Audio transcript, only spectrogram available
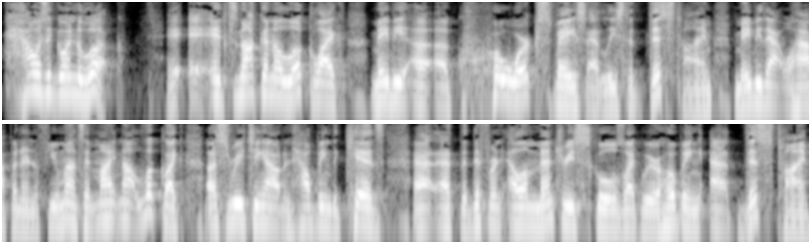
How is it going to look? It's not going to look like maybe a, a co-workspace, at least at this time. Maybe that will happen in a few months. It might not look like us reaching out and helping the kids at, at the different elementary schools like we were hoping at this time,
